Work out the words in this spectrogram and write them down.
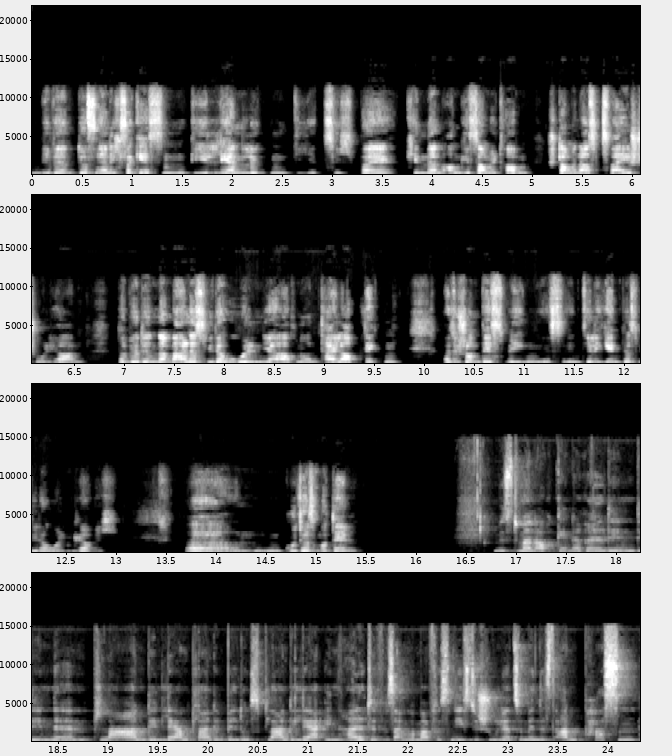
wir dürfen ja nicht vergessen, die Lernlücken, die jetzt sich bei Kindern angesammelt haben, stammen aus zwei Schuljahren. Da würde ein normales Wiederholen ja auch nur einen Teil abdecken. Also schon deswegen ist intelligentes Wiederholen, glaube ich, äh, ein gutes Modell. Müsste man auch generell den, den ähm, Plan, den Lernplan, den Bildungsplan, die Lehrinhalte, sagen wir mal fürs nächste Schuljahr zumindest anpassen,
